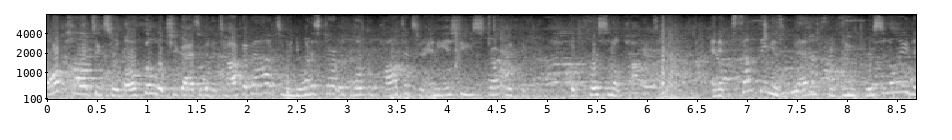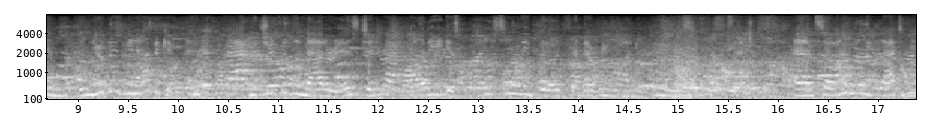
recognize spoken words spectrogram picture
All politics are local, which you guys are going to talk about. So when you want to start with local politics or any issue, you start with the, the personal politics. And if something is better for you personally, then, then you're going to be an advocate for it. And the truth of the matter is, gender equality is personally good for everyone who supports it. And so I'm really glad to be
